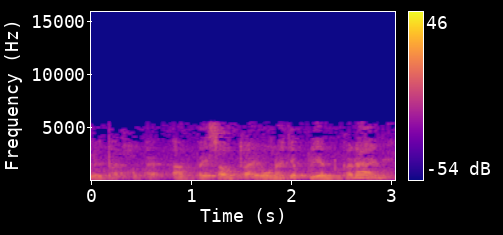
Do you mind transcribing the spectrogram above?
เลยพัดเอาไปเอาไปสองไตรองค์ไหนจะเปลี่ยนก็ได้เนี่ย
